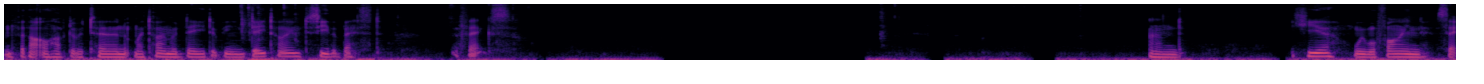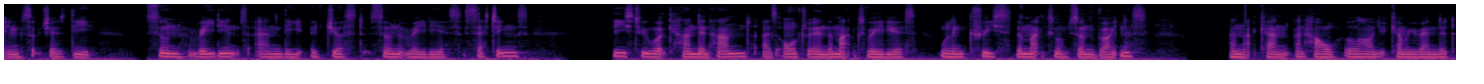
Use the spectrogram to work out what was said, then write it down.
and for that I'll have to return my time of day to being daytime to see the best effects. and here we will find settings such as the sun radiance and the adjust sun radius settings. These two work hand in hand as altering the max radius will increase the maximum sun brightness and that can and how large it can be rendered.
